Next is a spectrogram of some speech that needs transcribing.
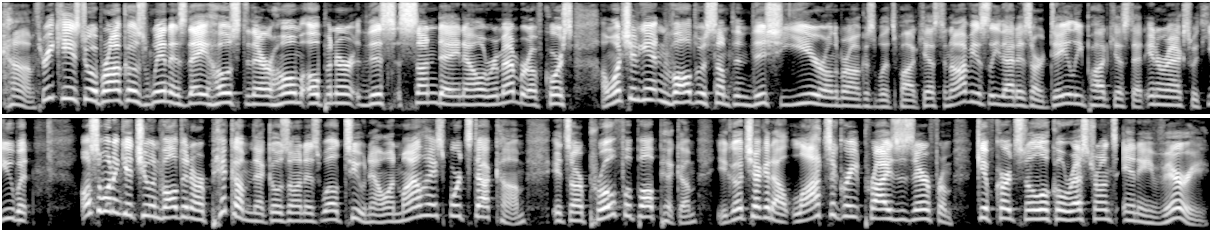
com. Three keys to a Broncos win as they host their home opener this Sunday. Now, remember, of course, I want you to get involved with something this year on the Broncos Blitz podcast. And obviously, that is our daily podcast that interacts with you. But also want to get you involved in our pick'em that goes on as well too. Now on milehighsports.com, it's our pro football pick'em. You go check it out. Lots of great prizes there from gift cards to local restaurants and a very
